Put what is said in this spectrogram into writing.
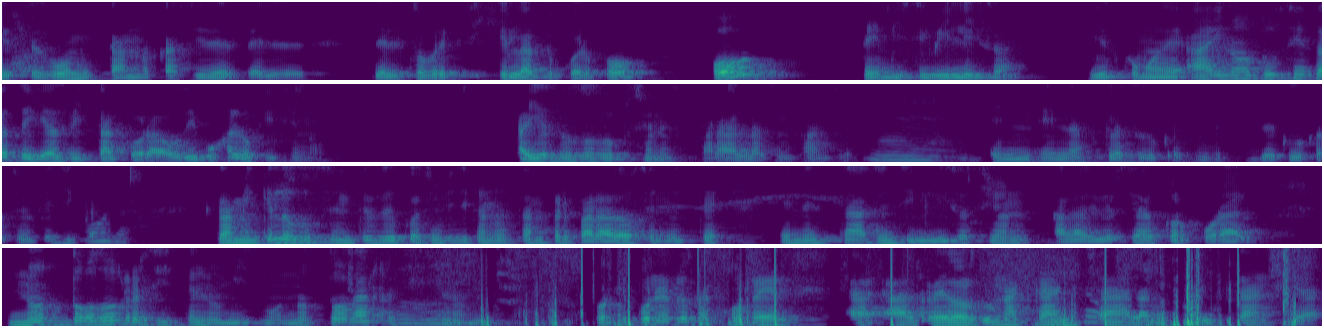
estés vomitando casi de- del, del sobreexigirle a tu cuerpo, o te invisibiliza. Y es como de, ay, no, tú siéntate y haz bitácora o dibuja lo que hicimos. Hay esas dos opciones para las infancias Mm, en, en las clases de educación, de educación física. órale. También que los docentes de educación física no están preparados en, este, en esta sensibilización a la diversidad corporal. No todos resisten lo mismo, no todas resisten lo Mm, mismo. ¿Por qué ponerlos a correr a- alrededor de una cancha a la misma distancia?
